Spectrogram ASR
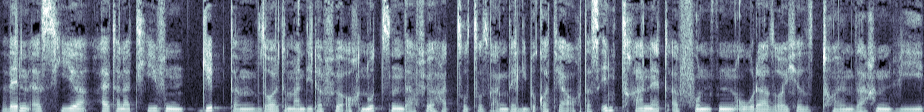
wenn es hier Alternativen gibt, dann sollte man die dafür auch nutzen. Dafür hat sozusagen der liebe Gott ja auch das Intranet erfunden oder solche tollen Sachen wie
